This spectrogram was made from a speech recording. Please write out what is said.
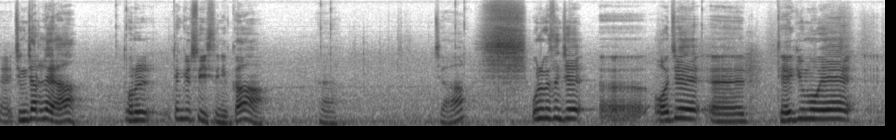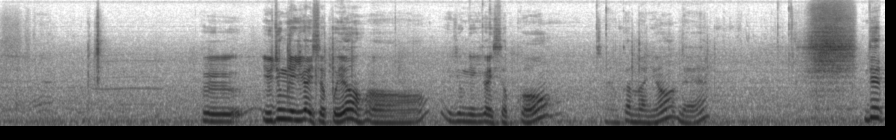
에, 증자를 해야 돈을 땡길 수 있으니까. 에. 자. 오늘 그래서 이제 어, 제 대규모의 그 유증 얘기가 있었고요. 어, 유증 얘기가 있었고 잠깐만요. 네. 근데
